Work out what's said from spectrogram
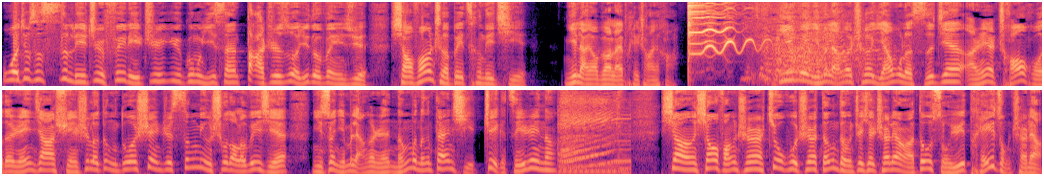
我就是是理智非理智，愚公移山，大智若愚的问一句：消防车被蹭得起，你俩要不要来赔偿一下？因为你们两个车延误了时间啊，人家炒火的人家损失了更多，甚至生命受到了威胁。你说你们两个人能不能担起这个责任呢？像消防车、救护车等等这些车辆啊，都属于特种车辆，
